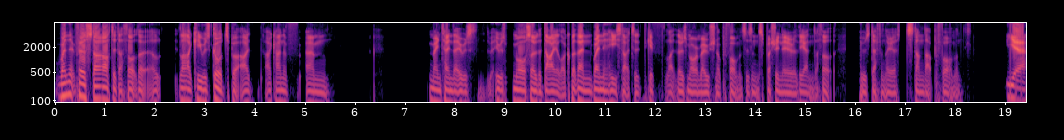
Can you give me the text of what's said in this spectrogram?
when it first started, I thought that uh, like he was good, but I I kind of um maintained that it was it was more so the dialogue. But then when he started to give like those more emotional performances, and especially near the end, I thought it was definitely a standout performance. Yeah,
